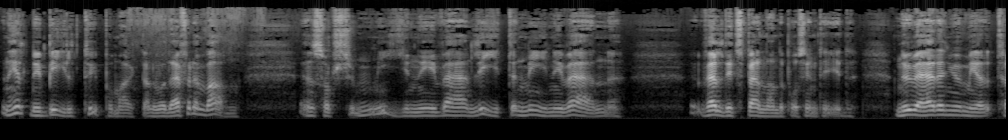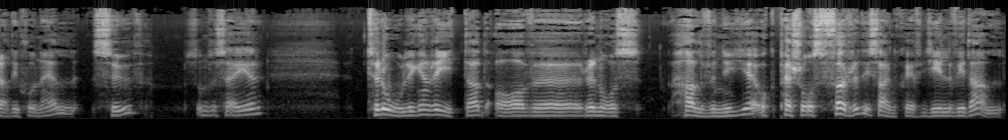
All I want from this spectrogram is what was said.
En helt ny biltyp på marknaden. Det var därför den vann. En sorts minivan, liten minivan. Väldigt spännande på sin tid. Nu är den ju mer traditionell SUV, som du säger. Troligen ritad av eh, Renaults halvnye och Peugeots förre designchef Jill Vidal.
